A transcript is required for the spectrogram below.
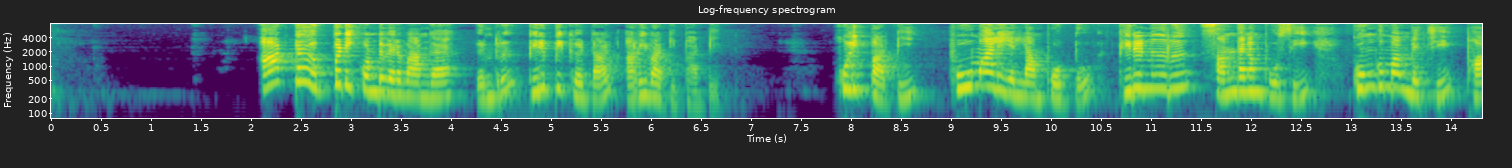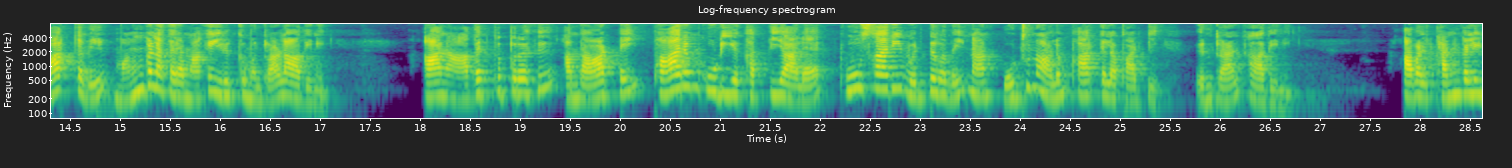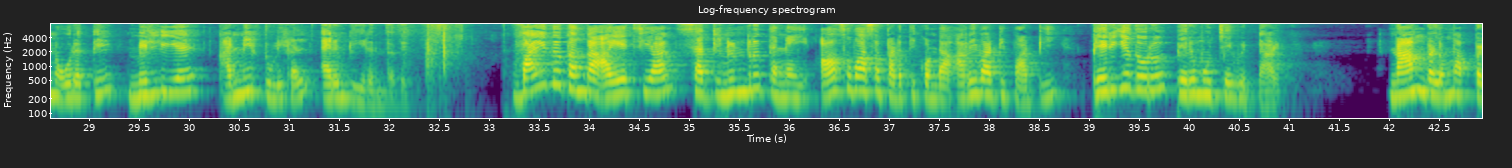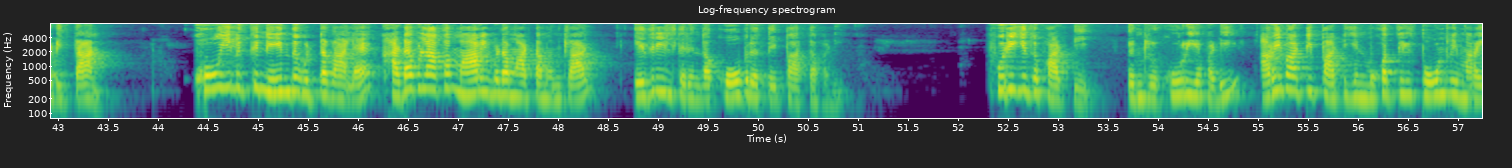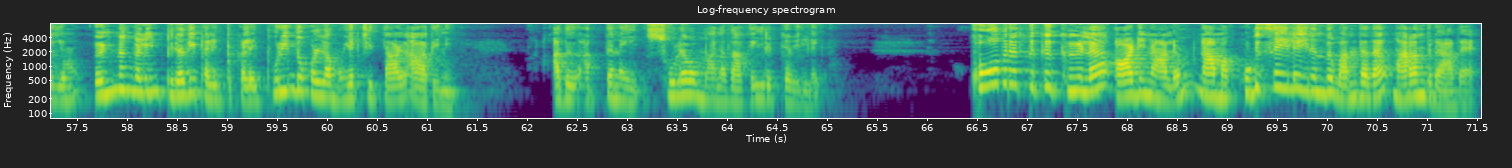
ஆட்டை எப்படி கொண்டு வருவாங்க? என்று திருப்பி கேட்டாள் அறிவாட்டி பாட்டி. குளிப்பாட்டி பூமாலையெல்லாம் போட்டு திருநீறு சந்தனம் பூசி குங்குமம் வச்சு பார்க்கவே மங்களகரமாக இருக்கும் என்றாள் ஆதினி. ஆனால் அதற்கு பிறகு அந்த ஆட்டை பாரம் கூடிய கத்தியால பூசாரி வெட்டுறதை நான் ஒரு நாளும் பார்க்கல பாட்டி என்றாள் ஆதினி. அவள் கண்களின் ஓரத்தில் மெல்லிய கண்ணீர் துளிகள் அரும்பியிருந்தது. வயது தந்த அயற்சியால் சற்று நின்று தன்னை ஆசுவாசப்படுத்திக் கொண்ட அறிவாட்டி பாட்டி பெரியதொரு பெருமூச்சை விட்டாள். நாங்களும் அப்படித்தான். கோயிலுக்கு நேர்ந்து விட்டதால கடவுளாக மாறிவிட மாட்டோம் என்றால் எதிரில் தெரிந்த கோபுரத்தை பார்த்தபடி. புரியுது பாட்டி என்று கூறியபடி அறிவாட்டி பாட்டியின் முகத்தில் தோன்றி மறையும் எண்ணங்களின் பிரதிபலிப்புகளை புரிந்து கொள்ள முயற்சித்தாள் ஆதினி. அது அத்தனை சுலபமானதாக இருக்கவில்லை. கோபுரத்துக்கு கீழே ஆடினாலும் நாம குடிசையில இருந்து வந்ததை மறந்துடாத.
